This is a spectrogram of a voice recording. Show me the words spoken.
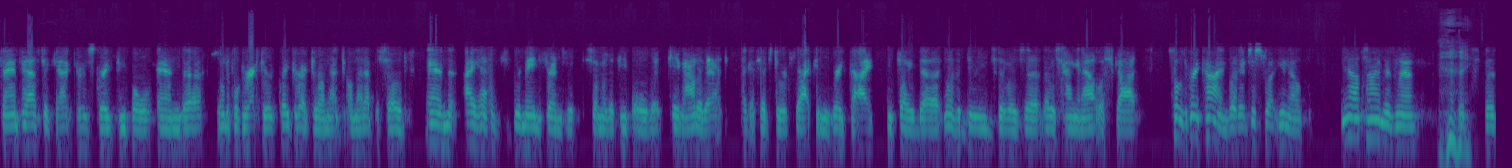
fantastic actors, great people, and uh, wonderful director, great director on that on that episode. And I have remained friends with some of the people that came out of that. Like I said, Stuart Fratkin, great guy, who played uh, one of the dudes that was uh, that was hanging out with Scott. So it was a great time, but it just you know, you know how time is, man. It's- but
